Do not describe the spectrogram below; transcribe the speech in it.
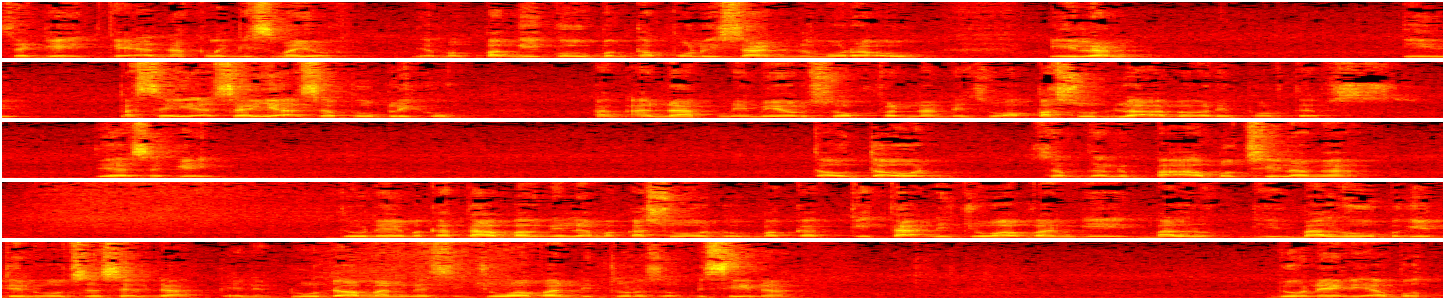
sa gate kay anak lagi sa mayor. Ya magpangikog bang kapulisan na mura og ilang ipasaya-saya sa publiko ang anak ni Mayor Sok Fernandez. Wa pasudla ang mga reporters diya sa gate. Taon-taon, samtang nagpaabot sila nga Dunay makatabang nila makasud o makakita ni Joaban gi bal gi balho pag tinuod sa selda kay nagduda man nga si Joaban dito sa opisina. Dunay ni abot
